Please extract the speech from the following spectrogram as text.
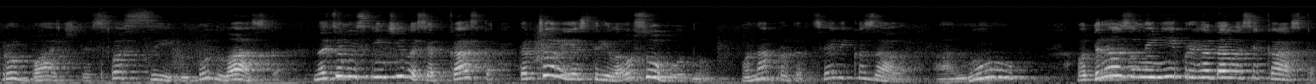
пробачте, спасибі, будь ласка. На цьому й скінчилася б казка, та вчора я стріла особу одну. Вона продавцеві казала: А ну, одразу мені пригадалася казка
